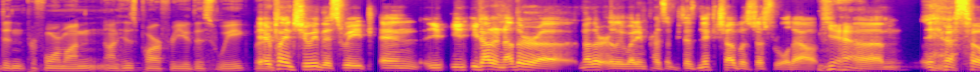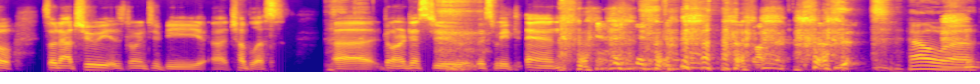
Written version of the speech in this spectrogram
didn't perform on on his par for you this week. But They're playing Chewy this week, and you, you, you got another uh, another early wedding present because Nick Chubb was just ruled out. Yeah. Um, yeah. So so now Chewy is going to be uh, Chubless uh, going against you this week, and how uh,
